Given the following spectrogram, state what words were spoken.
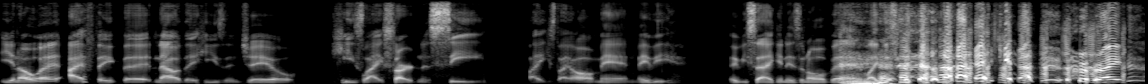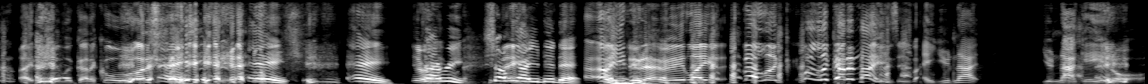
You know what? I think that now that he's in jail, he's like starting to see, like he's like, oh man, maybe. Maybe sagging isn't all bad, like, this, right? Like this shit look kind of cool, honestly. hey, hey, hey, You're right. Tyreek, show me Hey. how you did that. How you do that, man? Like that look, look kind of nice. He's like, and you're not, you're not gay at all.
